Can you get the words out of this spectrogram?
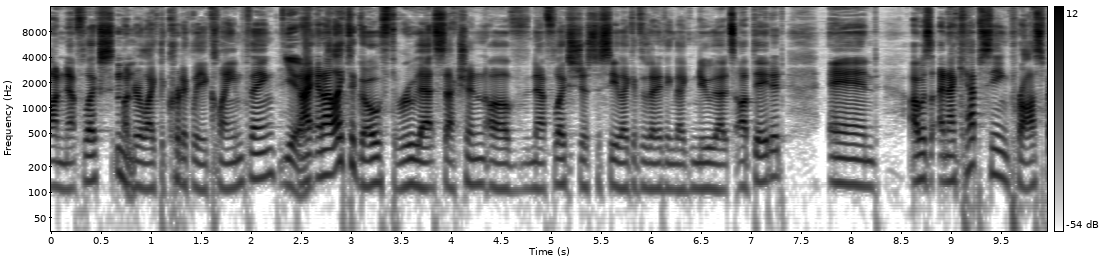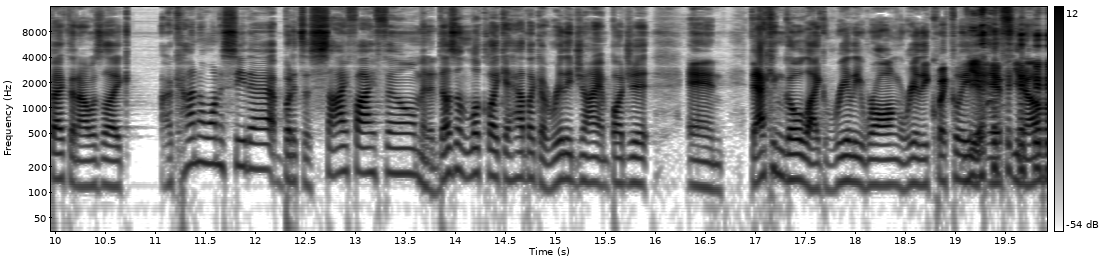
on Netflix under like the critically acclaimed thing. Yeah. And I, and I like to go through that section of Netflix just to see like if there's anything like new that it's updated. And I was and I kept seeing Prospect and I was like I kind of want to see that, but it's a sci-fi film and it doesn't look like it had like a really giant budget and that can go like really wrong really quickly Yeah. if you know.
